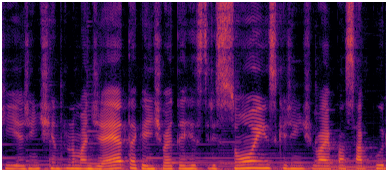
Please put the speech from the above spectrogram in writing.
que a gente entra numa dieta, que a gente vai ter restrições, que a gente vai passar por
